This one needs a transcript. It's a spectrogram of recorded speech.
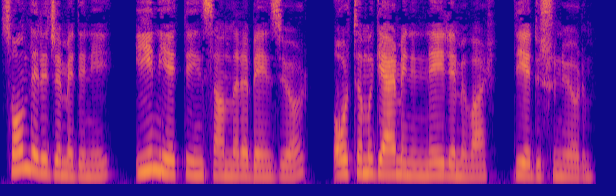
son derece medeni, iyi niyetli insanlara benziyor, ortamı germenin ne eylemi var, diye düşünüyorum.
